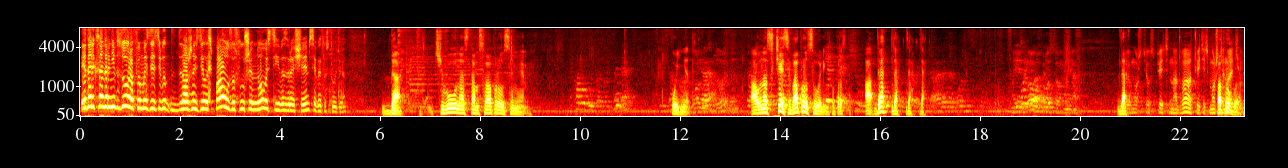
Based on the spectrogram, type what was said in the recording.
Это Александр Невзоров, и мы здесь должны сделать паузу, слушаем новости и возвращаемся в эту студию. Да. Чего у нас там с вопросами? Ой, нет. А у нас в часе вопросы, Оленька, просто. А, да, да, да, да. Да. Вы можете успеть на два ответить, можете Попробуем. на один.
